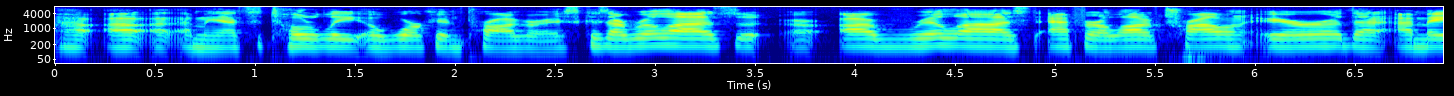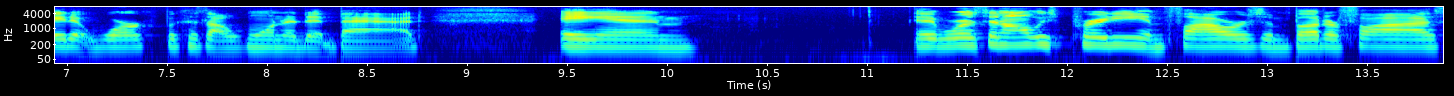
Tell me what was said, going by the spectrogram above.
I, I, I mean that's a totally a work in progress because I realized uh, I realized after a lot of trial and error that I made it work because I wanted it bad, and it wasn't always pretty and flowers and butterflies,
